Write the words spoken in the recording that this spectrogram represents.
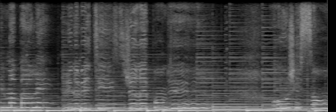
il m'a parlé, une bêtise, j'ai répondu. Rougissant,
